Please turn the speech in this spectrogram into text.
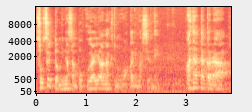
そうすると皆さん僕が言わなくても分かりますよね。あなたから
